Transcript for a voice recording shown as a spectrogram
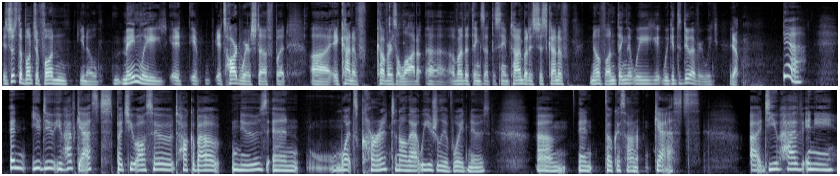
It's just a bunch of fun, you know. Mainly, it, it it's hardware stuff, but uh, it kind of covers a lot uh, of other things at the same time. But it's just kind of you know a fun thing that we we get to do every week. yep. Yeah. And you do, you have guests, but you also talk about news and what's current and all that. We usually avoid news um, and focus on guests. Uh, do you have any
